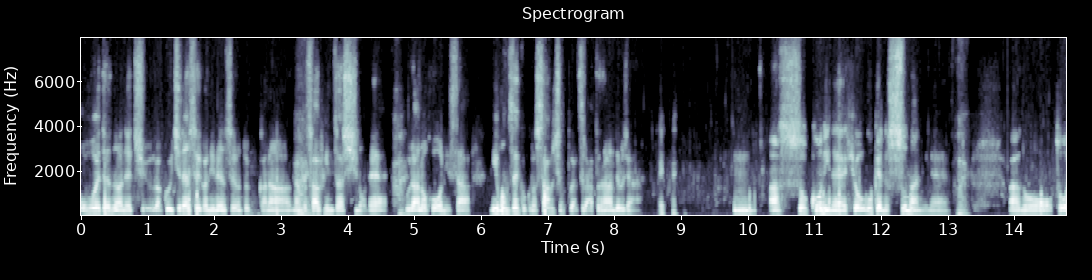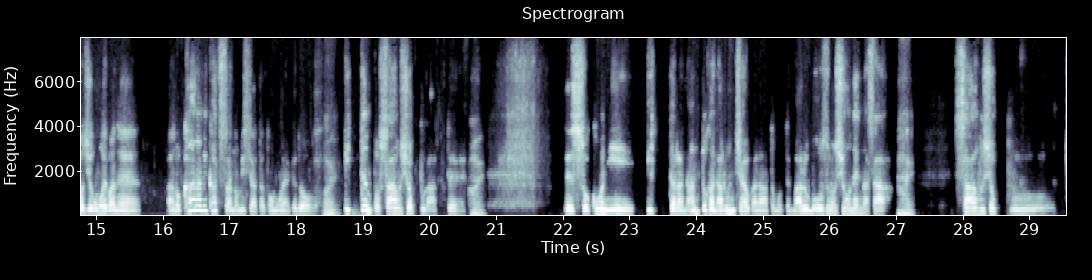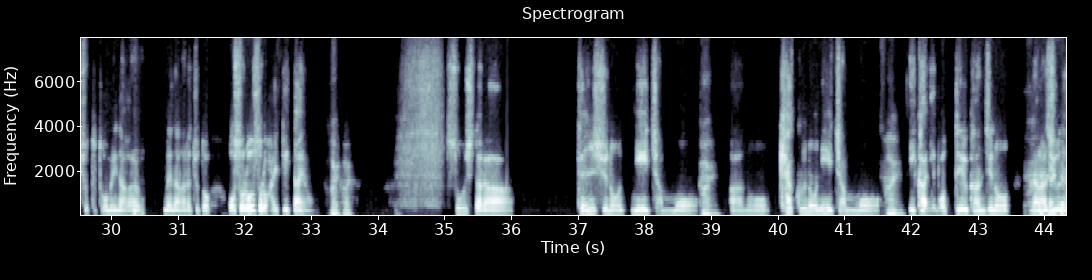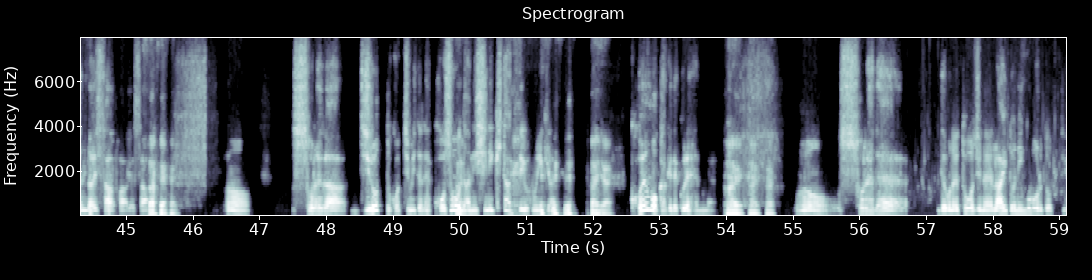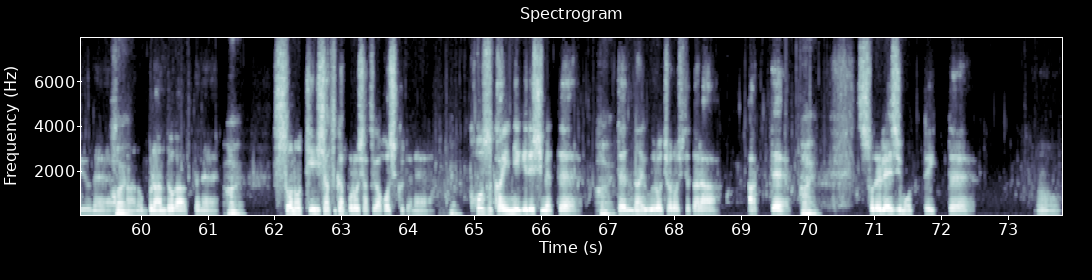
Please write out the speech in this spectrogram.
覚えてるのはね、中学1年生か2年生の時かな、なんかサーフィン雑誌のね、はい裏の方にさ、日本全国のサーフショップがずらっと並んでるじゃん。はいはい。うん。あそこにね、兵庫県の須磨にね、はい。あの、当時思えばね、あの、川波勝さんの店だったと思うんやけど、はい。1店舗サーフショップがあって、はい。で、そこに行ったらなんとかなるんちゃうかなと思って、丸坊主の少年がさ、はい。サーフショップ、ちょっと遠目ながら、目ながらちょっと恐る恐る入っていったんよ。はい。はい。そうしたら、店主の兄ちゃんも、はい。あの、客の兄ちゃんも、はい。いかにもっていう感じの70年代サーファーでさ、うん。それが、じろっとこっち見てね、小僧何しに来たっていう雰囲気なのはい。はい。声もかけてくれへんねん。はい。はい。うん。それで、でもね、当時ね、ライトニングボルトっていうね、はいあのブランドがあってね、はい。その T シャツかポロシャツが欲しくてねはい、小遣い握りしめて、はい。店内うろちょろしてたら、あって、はい。それレジ持って行って、うん。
